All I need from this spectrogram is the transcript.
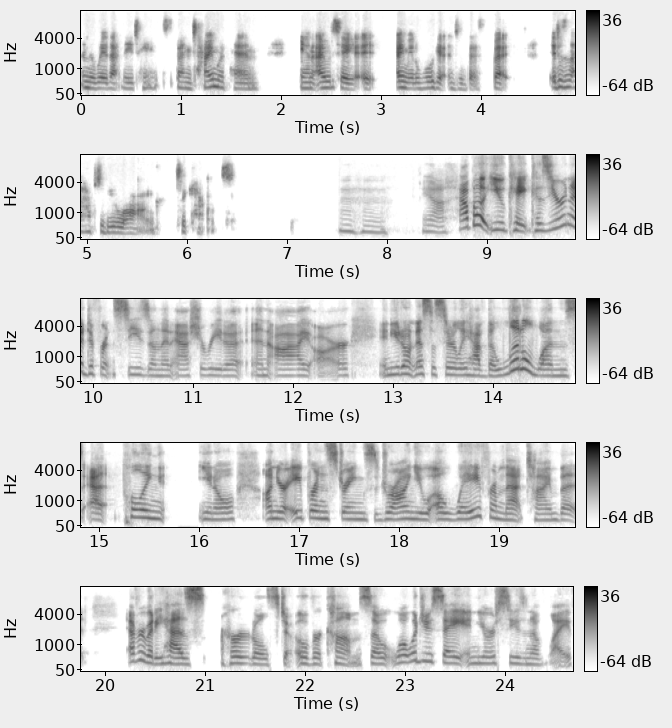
in the way that they t- spend time with Him. And I would say it, I mean, we'll get into this, but it doesn't have to be long to count. Mm-hmm. Yeah. How about you, Kate? Because you're in a different season than Asheritah and I are, and you don't necessarily have the little ones at pulling, you know, on your apron strings, drawing you away from that time. But everybody has hurdles to overcome. So, what would you say in your season of life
